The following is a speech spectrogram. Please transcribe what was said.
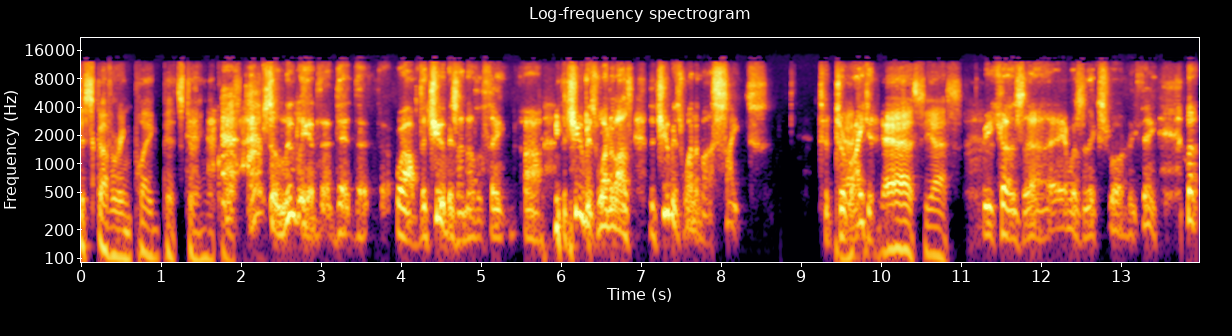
discovering plague pits during the course. Absolutely. The, the, the, well, the tube is another thing. Uh, the tube is one of our the tube is one of our sites to, to Yeah. write it Yes, yes. because uh, it was an extraordinary thing. But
